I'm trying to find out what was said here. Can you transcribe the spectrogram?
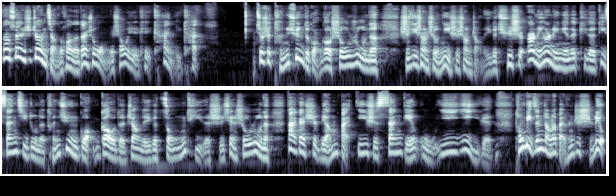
那虽然是这样讲的话呢，但是我们稍微也可以看一看。就是腾讯的广告收入呢，实际上是有逆势上涨的一个趋势。二零二零年的的第三季度呢，腾讯广告的这样的一个总体的实现收入呢，大概是两百一十三点五一亿元，同比增长了百分之十六。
